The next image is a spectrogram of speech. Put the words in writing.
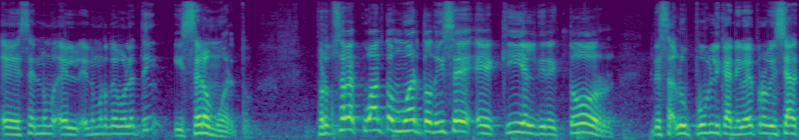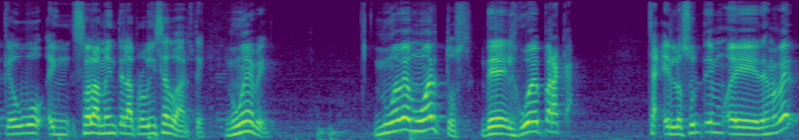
es el, número de boletín y cero muertos. Pero tú sabes cuántos muertos dice aquí el director de salud pública a nivel provincial que hubo en, solamente en la provincia de Duarte. Nueve. Nueve muertos del jueves para acá. O sea, en los últimos, eh, déjame ver,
